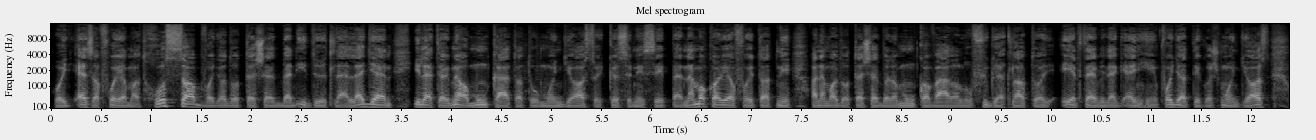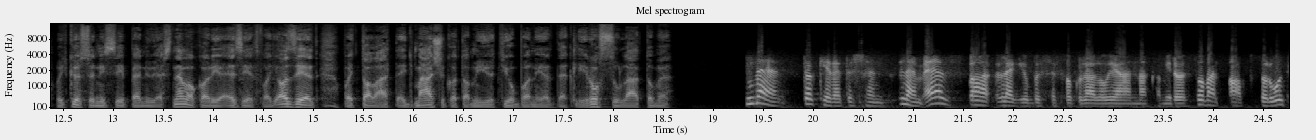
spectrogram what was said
hogy ez a folyamat hosszabb, vagy adott esetben időtlen legyen, illetve ne a munkáltató mondja azt, hogy köszöni szépen nem akarja folytatni, hanem adott esetben a munkavállaló független attól, hogy értelmileg enyhén fogyatékos mondja azt, hogy köszöni szépen ő ezt nem akarja ezért vagy azért, vagy talált egy másikat, ami őt jobban érdekli. Rosszul látom-e? Nem, tökéletesen nem. Ez a legjobb összefoglalója annak, amiről szó van, abszolút.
